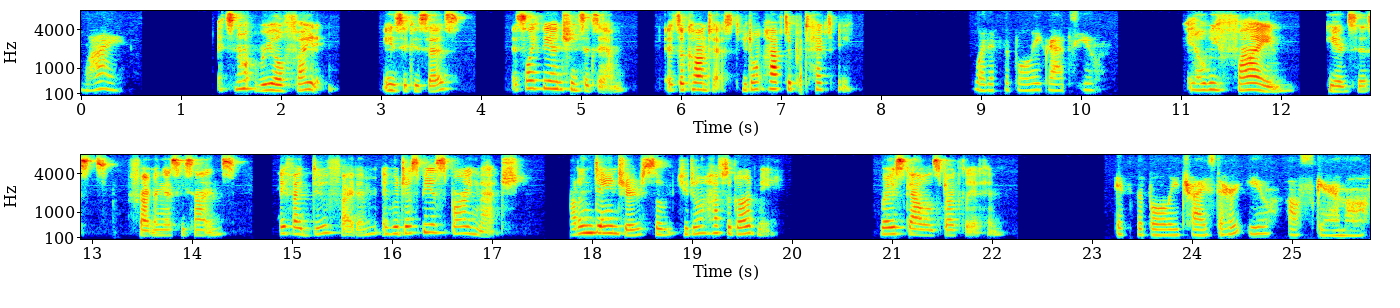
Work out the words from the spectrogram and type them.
Why? It's not real fighting, Izuku says. It's like the entrance exam. It's a contest. You don't have to protect me. What if the bully grabs you? It'll be fine, he insists, frowning as he signs. If I do fight him, it would just be a sparring match. Not in danger, so you don't have to guard me. Rei scowls darkly at him. If the bully tries to hurt you, I'll scare him off.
